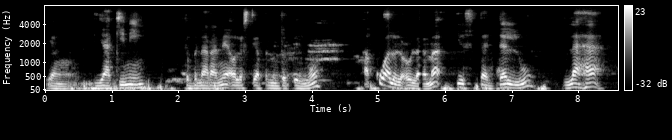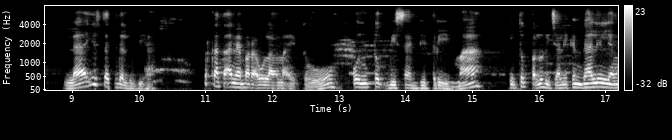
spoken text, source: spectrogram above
yang diyakini kebenarannya oleh setiap penuntut ilmu aqwalul ulama yustadallu laha la yustadallu biha perkataannya para ulama itu untuk bisa diterima itu perlu dicarikan dalil yang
